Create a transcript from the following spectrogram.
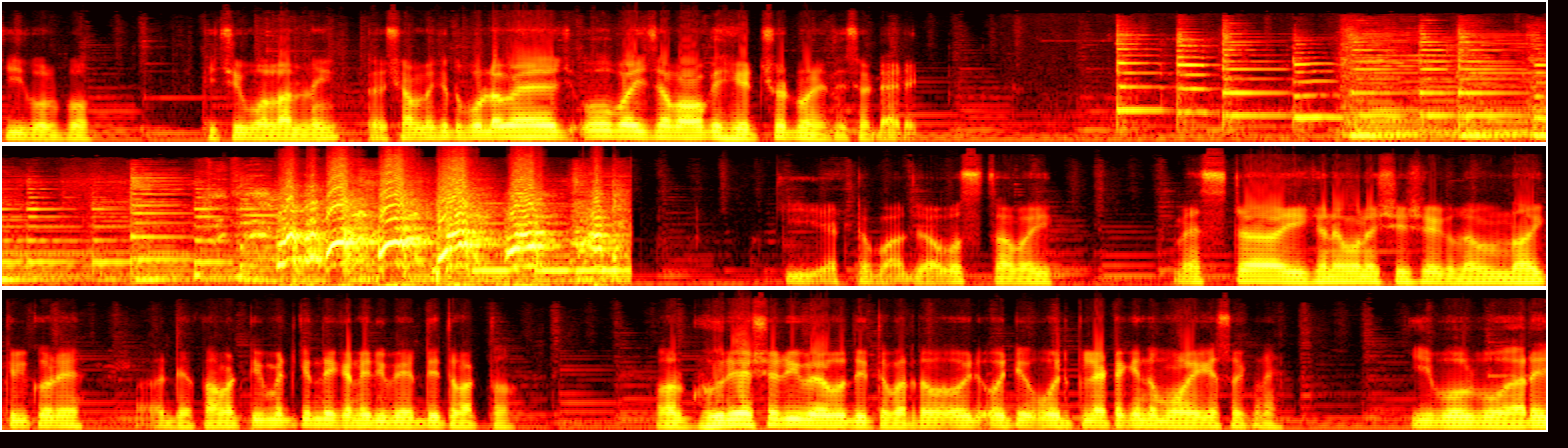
কি বলব? কিছু বলার নেই। তো সামনে কিন্তু বললাম "এই, ও ভাই সব আমাকে হেডশট মেরে দিয়েছে ডাইরেক্ট কি একটা বাজে অবস্থা ভাই। ম্যাচটা এখানে মনে শেষ হয়ে গেল। নয় কিল করে দেখো, আমার টিমমেট কিন্তু এখানে রিভাইভ দিতে পারতো। আর ঘুরে এসে রিভাইভও দিতে পারতো। ওই ওইটি ওই প্লেয়ারটা কিন্তু মরে গেছে ওখানে। কি বলব? আরে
